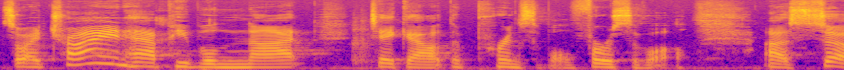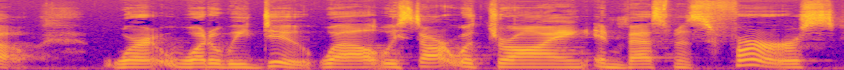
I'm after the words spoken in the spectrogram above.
So I try and have people not take out the principal, first of all. Uh, so, where, what do we do? Well, we start withdrawing investments first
